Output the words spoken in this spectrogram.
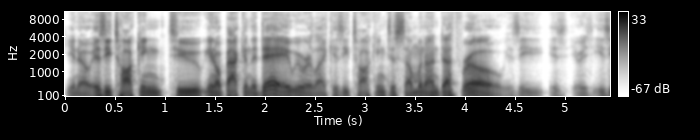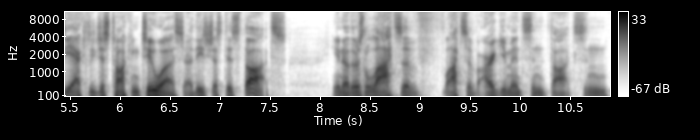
You know, is he talking to, you know, back in the day, we were like, is he talking to someone on death row? Is he is is he actually just talking to us? Are these just his thoughts? You know, there's lots of lots of arguments and thoughts and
